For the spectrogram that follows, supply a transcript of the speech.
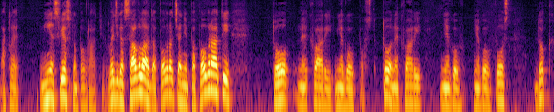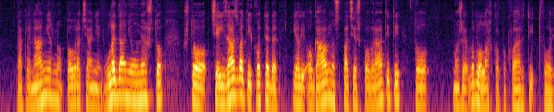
dakle, nije svjesno povratio, već ga savlada povraćanje pa povrati, to ne kvari njegov post. To ne kvari njegov, njegov post, dok, dakle, namjerno povraćanje, gledanje u nešto što će izazvati kod tebe jeli, ogavnost pa ćeš povratiti, to može vrlo lahko pokvariti tvoj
